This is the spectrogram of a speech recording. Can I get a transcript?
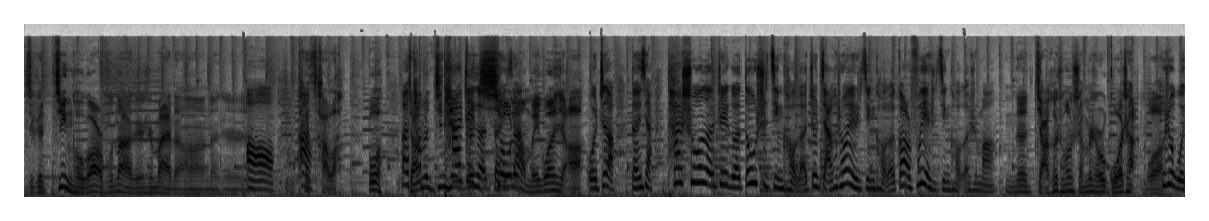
这个进口高尔夫那真是卖的啊，那是哦，太惨了。不，啊咱们今天跟销量没关系啊。我知道，等一下，他说的这个都是进口的，就甲壳虫也是进口的，高尔夫也是进口的，是吗？那甲壳虫什么时候国产过？不是我，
